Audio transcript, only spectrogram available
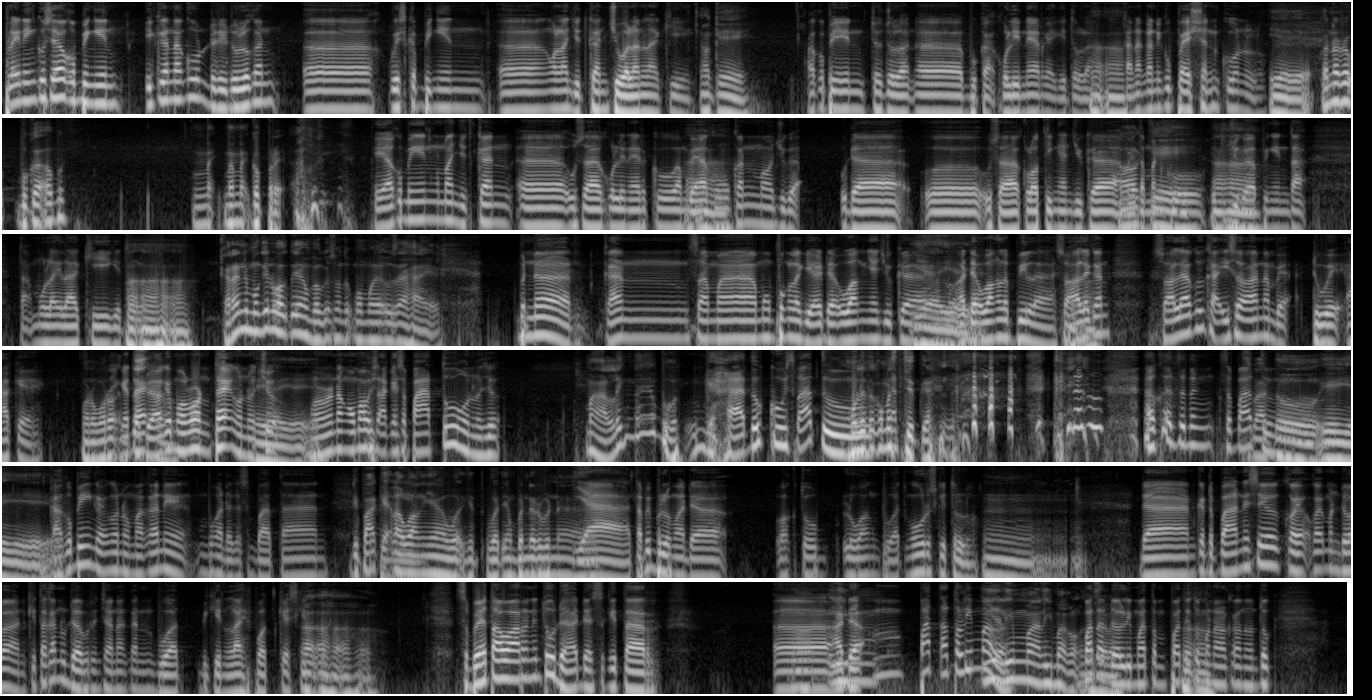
Planningku sih aku kepingin ikan aku dari dulu kan eh wis kepingin eh ngelanjutkan jualan lagi. Oke. Aku pingin jualan eh buka kuliner kayak gitulah. Uh-uh. Karena kan itu passionku loh. Iya iya. Karena buka apa? Memek, memek geprek. Ya aku pengen melanjutkan eh, usaha kulinerku sampai Ah. aku kan mau juga udah eh, usaha clothingan juga sama Oke. temanku. Itu juga pengen tak tak mulai lagi gitu. Heeh, heeh. Karena ini mungkin waktu yang bagus untuk memulai usaha ya. Bener kan sama mumpung lagi ada uangnya juga, loh, iya, ada iya. uang lebih lah. Soalnya Ah. kan soalnya aku gak iso ambek duit akeh. Moro-moro Nek kita duit akeh no. mau rontek ngono, Iya, Cuk. iya, iya. Mau nang omah wis akeh sepatu ngono, Cuk. maling ta ya bukan? Enggak, tuku sepatu. Mulai toko masjid kan. kan aku aku kan seneng sepatu. Sepatu. Iya iya iya. Aku pingin kayak ngono makanya mumpung ada kesempatan. Dipakai lah uangnya buat gitu- buat yang bener-bener. Ya, tapi belum ada waktu luang buat ngurus gitu loh. Hmm. Dan ke depannya sih kayak kayak mendoan. Kita kan udah merencanakan buat bikin live podcast gitu. Kan. ah, ah, ah. Sebenarnya tawaran itu udah ada sekitar eh Eh, ada empat atau lima Iya loh. lima lima kalau empat atau lima tempat itu Heeh. menawarkan untuk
